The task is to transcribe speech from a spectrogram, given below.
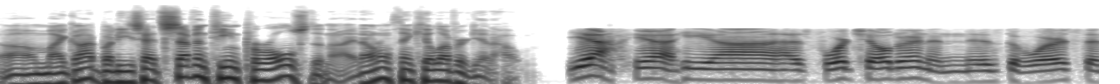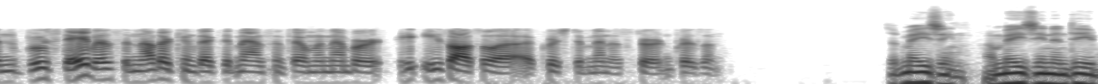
oh my God! But he's had 17 paroles denied. I don't think he'll ever get out. Yeah, yeah. He uh, has four children and is divorced. And Bruce Davis, another convicted Manson family member, he's also a, a Christian minister in prison. It's amazing, amazing indeed.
